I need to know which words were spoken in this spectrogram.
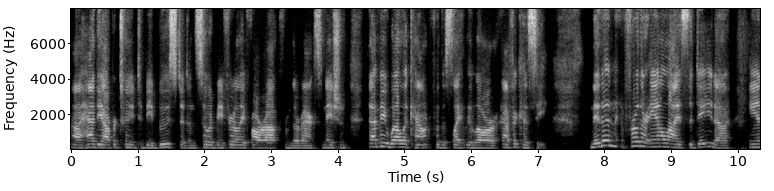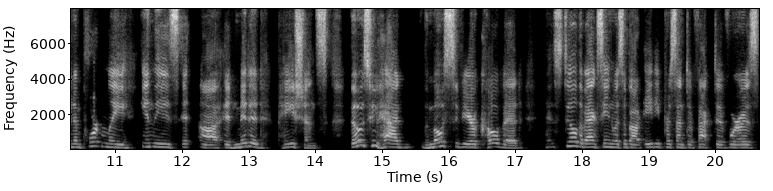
uh, had the opportunity to be boosted and so would be fairly far out from their vaccination. That may well account for the slightly lower efficacy. They then further analyzed the data, and importantly, in these uh, admitted patients, those who had the most severe COVID still the vaccine was about 80% effective, whereas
